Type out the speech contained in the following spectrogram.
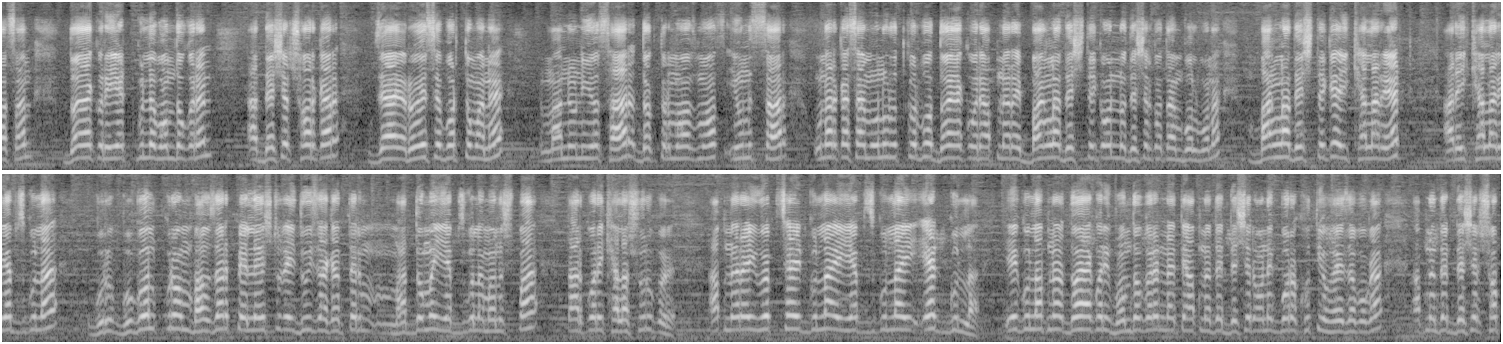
বাঁচান। দয়া করে এডগুলো বন্ধ করেন। আর দেশের সরকার যা রয়েছে বর্তমানে, মাননীয় sir, doctor Muhammad Yunus sir ওনার কাছে আমি অনুরোধ করব, দয়া করে আপনারা এই বাংলাদেশ থেকে অন্য দেশের কথা আমি বলব না, বাংলাদেশ থেকে এই খেলার অ্যাড আর এই খেলার অ্যাপসগুলা Google Chrome, browser, play store এই দুই জায়গাতের মাধ্যমে অ্যাপসগুলা মানুষ পা, তারপরে খেলা শুরু করে। আপনারা এই ওয়েবসাইটগুলা এই অ্যাপসগুলা এই অ্যাডগুলা এগুলো আপনারা দয়া করে বন্ধ করেন নাতে আপনাদের দেশের অনেক বড় ক্ষতি হয়ে যাব গা। আপনাদের দেশের সব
